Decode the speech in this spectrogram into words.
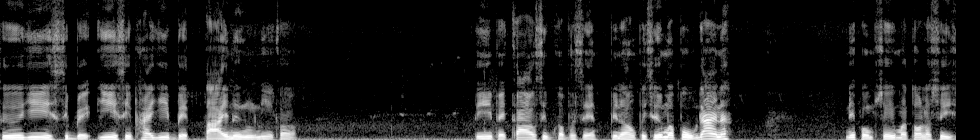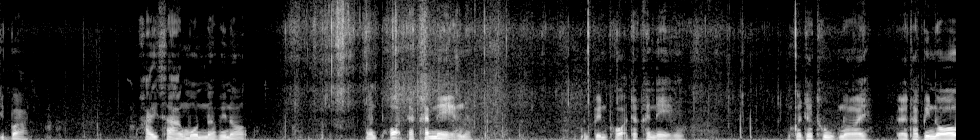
ซื้อยี่สิบเอ็ดยี่สิบห้ายี่สิบเอ็ดตายหนึ่งนี่ก็ ตีไปเก้าสิบกว่าเปอร์เซ็นต์พี่น้องไปซื้อมาปลูกได้นะ นี่ผมซื้อมาต้นละสี่สิบบาท ไข่สร้างมนนะพี่น้อง มันเพาะจากแขนงนะมันเป็นเพาะจากแขนง ก็จะถูกหน่อย แต่ถ้าพี่น้อง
